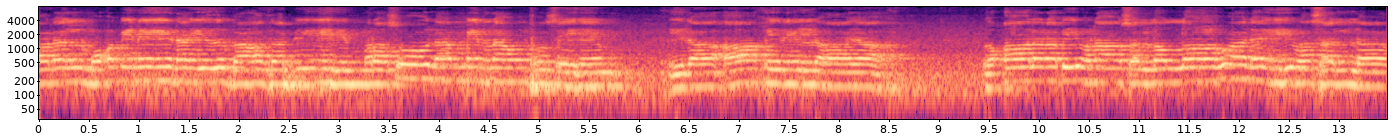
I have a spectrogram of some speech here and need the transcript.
على المؤمنين إذ بعث فيهم رسولا من أنفسهم إلى آخر الآية. وقال نبينا صلى الله عليه وسلم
